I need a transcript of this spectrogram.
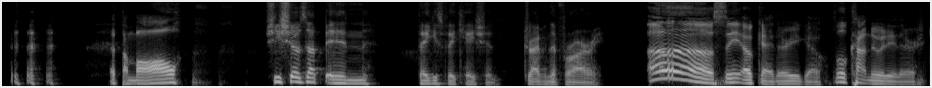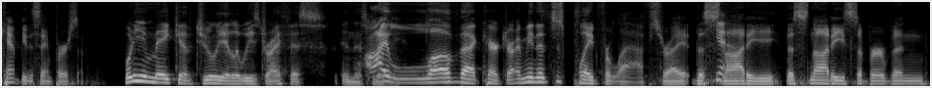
at the mall. She shows up in Vegas Vacation driving the Ferrari. Oh, see, okay, there you go. little continuity there. Can't be the same person. What do you make of Julia Louis-Dreyfus in this? Movie? I love that character. I mean, it's just played for laughs, right? The Yeah. snotty, the snotty suburban.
